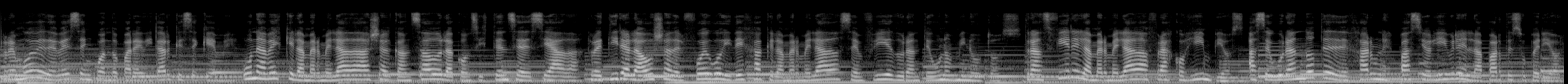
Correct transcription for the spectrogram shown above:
Remueve de vez en cuando para evitar que se queme. Una vez que la mermelada haya alcanzado la consistencia deseada, retira la olla del fuego y deja que la mermelada se enfríe durante unos minutos. Transfiere la mermelada a frascos limpios, asegurándote de dejar un espacio libre en la parte superior.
